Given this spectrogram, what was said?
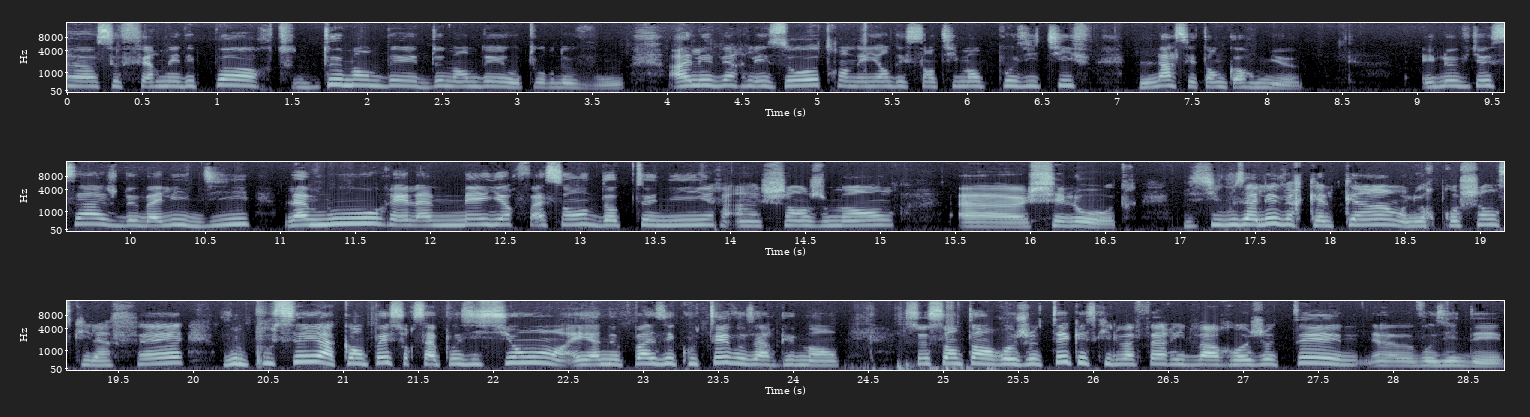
euh, se fermer des portes, demandez, demandez autour de vous. Allez vers les autres en ayant des sentiments positifs. Là, c'est encore mieux. Et le vieux sage de Bali dit, l'amour est la meilleure façon d'obtenir un changement euh, chez l'autre. Si vous allez vers quelqu'un en lui reprochant ce qu'il a fait, vous le poussez à camper sur sa position et à ne pas écouter vos arguments. Se sentant rejeté, qu'est-ce qu'il va faire? Il va rejeter euh, vos idées.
